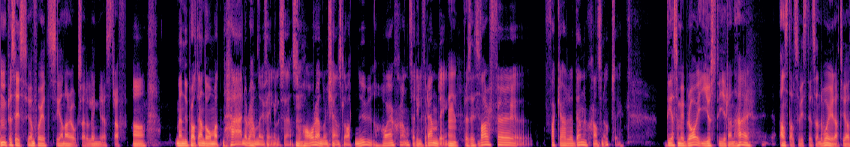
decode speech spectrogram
Mm, precis, jag får ju ett senare också, eller längre straff. Ja. Men du pratar ändå om att här när du hamnar i fängelse så Mm. har du ändå en känsla av att nu har jag en chans till förändring. Mm, precis. Varför fuckar den chansen upp sig? det som är bra just i den här anstaltsvistelsen, det var ju att jag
